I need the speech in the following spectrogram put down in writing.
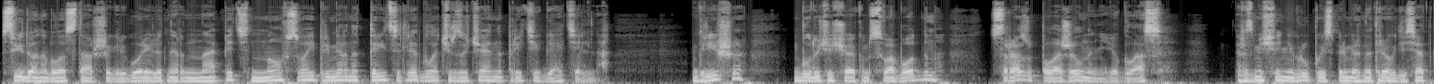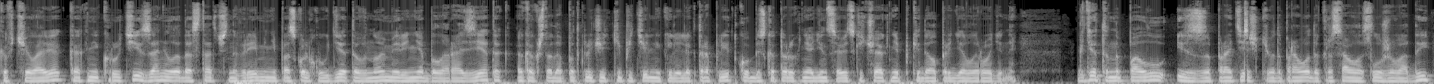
С виду она была старше Григория, лет, наверное, на пять, но в свои примерно тридцать лет была чрезвычайно притягательна. Гриша, будучи человеком свободным, сразу положил на нее глаз – Размещение группы из примерно трех десятков человек, как ни крути, заняло достаточно времени, поскольку где-то в номере не было розеток, а как что тогда подключить кипятильник или электроплитку, без которых ни один советский человек не покидал пределы родины. Где-то на полу из-за протечки водопровода красовалась лужа воды,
